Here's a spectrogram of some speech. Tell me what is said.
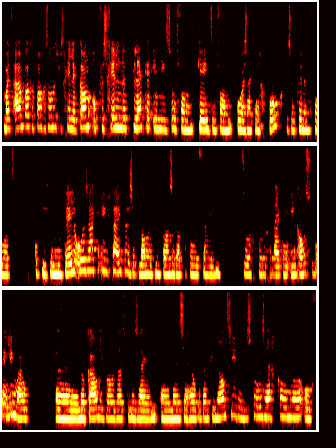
maar het aanpakken van gezondheidsverschillen kan op verschillende plekken in die soort van keten van oorzaak en gevolg. Dus we kunnen bijvoorbeeld op die fundamentele oorzaken ingrijpen. Dus op landelijk niveau zou dat bijvoorbeeld zijn zorgen voor een gelijke inkomensverdeling. Maar op uh, lokaal niveau zou het kunnen zijn uh, mensen helpen bij financiën die in de schulden zijn gekomen. Of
